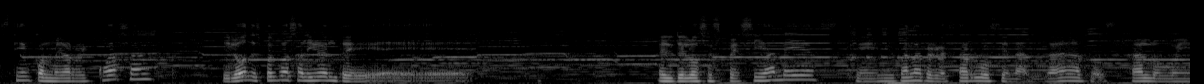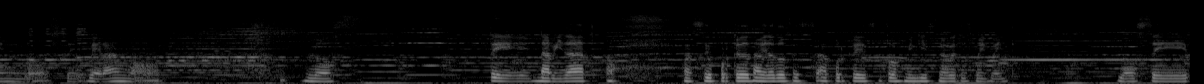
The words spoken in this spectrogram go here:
Steven con Mega Rayquaza. Y luego después va a salir el de. El de los especiales. Que van a regresar los de Navidad, los de Halloween, los de verano. Los de Navidad. Oh, así, ¿Por qué de Navidad? Entonces, ah, porque es 2019-2020. Los de.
